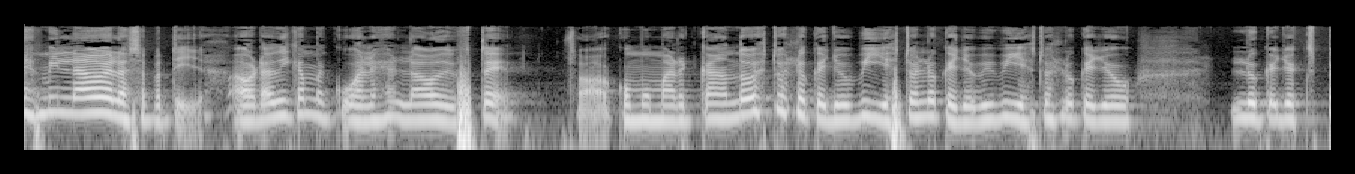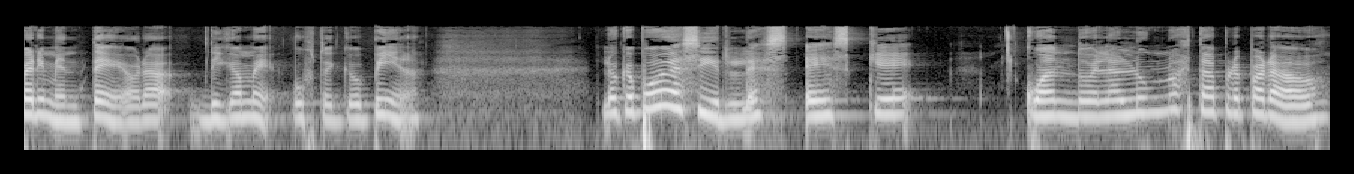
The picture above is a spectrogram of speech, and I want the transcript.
es mi lado de la zapatilla. Ahora dígame cuál es el lado de usted. O sea, como marcando esto es lo que yo vi, esto es lo que yo viví, esto es lo que yo lo que yo experimenté. Ahora dígame usted qué opina. Lo que puedo decirles es que cuando el alumno está preparado,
